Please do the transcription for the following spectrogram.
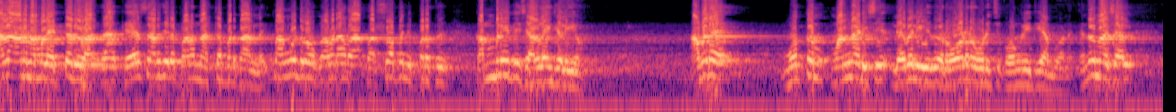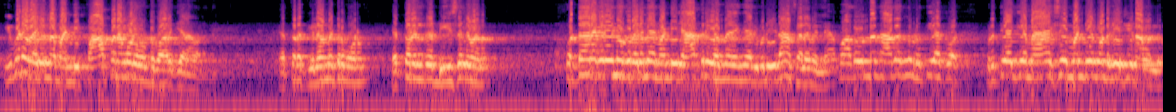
അതാണ് നമ്മൾ എട്ട് രൂപ കെ എസ് ആർ ജിയുടെ പണം നഷ്ടപ്പെടുത്താനുള്ളത്. ഇപ്പൊ അങ്ങോട്ട് നോക്കും. അവിടെ വർക്ക്ഷോപ്പിന് ഇപ്പുറത്ത് കംപ്ലീറ്റ് ചള്ളയും ചെളിയും അവിടെ മൊത്തം മണ്ണടിച്ച് ലെവൽ ചെയ്ത് റോഡർ ഓടിച്ച് കോൺക്രീറ്റ് ചെയ്യാൻ പോകണം എന്തെന്ന് വെച്ചാൽ ഇവിടെ വരുന്ന വണ്ടി പാപ്പനങ്ങളും കൊണ്ട് പാർക്ക് ചെയ്യാനാണ് പറഞ്ഞത്. എത്ര കിലോമീറ്റർ പോകണം എത്ര ലിറ്റർ ഡീസൽ വേണം? കൊട്ടാരക്കരയിൽ നിന്നൊക്കെ വരുന്ന വണ്ടി രാത്രി വന്നു കഴിഞ്ഞാൽ ഇവിടെ ഇടാൻ സ്ഥലമില്ല. അപ്പൊ അതുകൊണ്ട് അതങ്ങ് വൃത്തിയാക്കുക. വൃത്തിയാക്കിയ മാക്സിമം വണ്ടിയെ കൊണ്ട് കയറ്റിയിടാമല്ലോ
